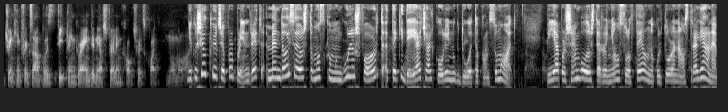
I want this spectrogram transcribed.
Drinking, for example, is deeply ingrained in the Australian culture. It's quite normalized. Një këshillë kyçe për prindërit, mendoj se është të mos këmbëngulësh fort tek ideja që alkooli nuk duhet të konsumohet. Pija, për shembull, është e rrënjosur thellë në kulturën australiane.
